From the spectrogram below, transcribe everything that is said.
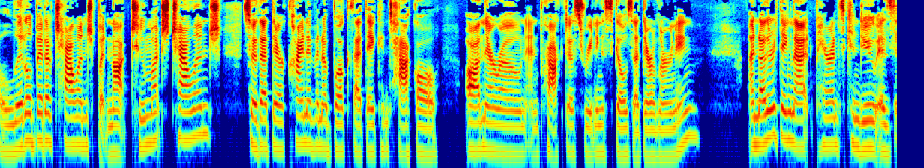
a little bit of challenge, but not too much challenge, so that they're kind of in a book that they can tackle on their own and practice reading skills that they're learning. Another thing that parents can do is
